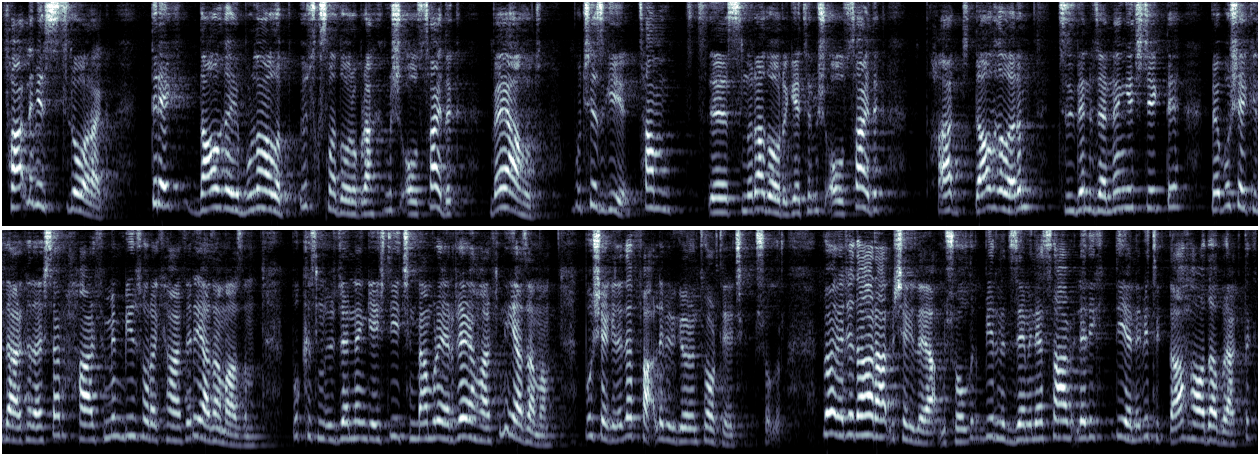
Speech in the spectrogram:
farklı bir stil olarak direkt dalgayı buradan alıp üst kısma doğru bırakmış olsaydık veyahut bu çizgiyi tam e, sınıra doğru getirmiş olsaydık dalgalarım çizgilerin üzerinden geçecekti ve bu şekilde arkadaşlar harfimin bir sonraki harfleri yazamazdım. Bu kısmın üzerinden geçtiği için ben buraya R harfini yazamam. Bu şekilde de farklı bir görüntü ortaya çıkmış olur. Böylece daha rahat bir şekilde yapmış olduk. Birini zemine sabitledik, diğerini bir tık daha havada bıraktık.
